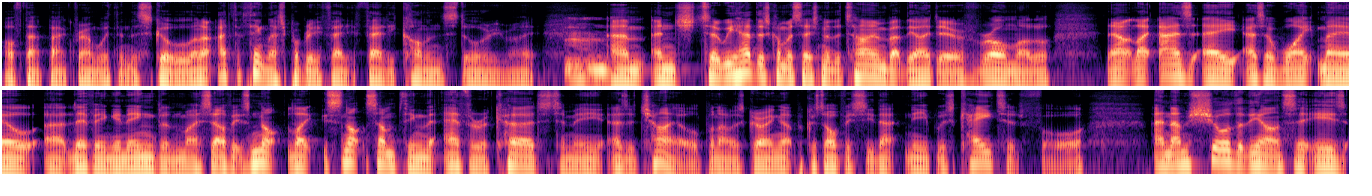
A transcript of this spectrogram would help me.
of that background within the school. And I, I think that's probably a fairly, fairly common story, right? Mm. Um, and so we had this conversation at the time about the idea of role model. Now, like as a as a white male uh, living in England myself, it's not like it's not something that ever occurred to me as a child when I was growing up because obviously that need was catered for and I'm sure that the answer is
